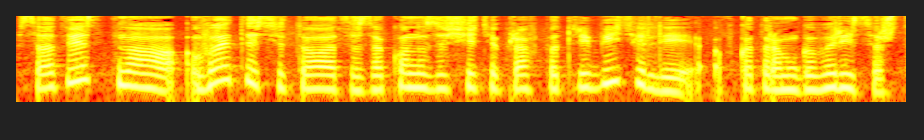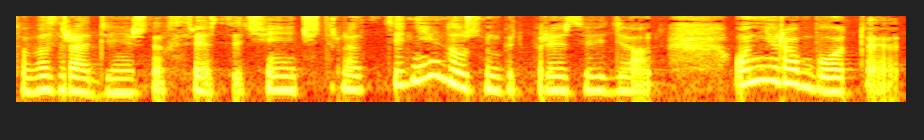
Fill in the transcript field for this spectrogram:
Соответственно, в этой ситуации закон о защите прав потребителей, в котором говорится, что возврат денежных средств в течение 14 дней должен быть произведен, он не работает.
